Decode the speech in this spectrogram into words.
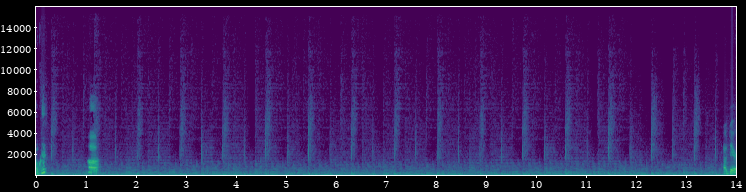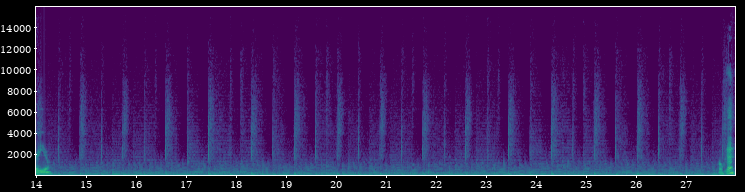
Okay. Uh, How dare you? okay.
